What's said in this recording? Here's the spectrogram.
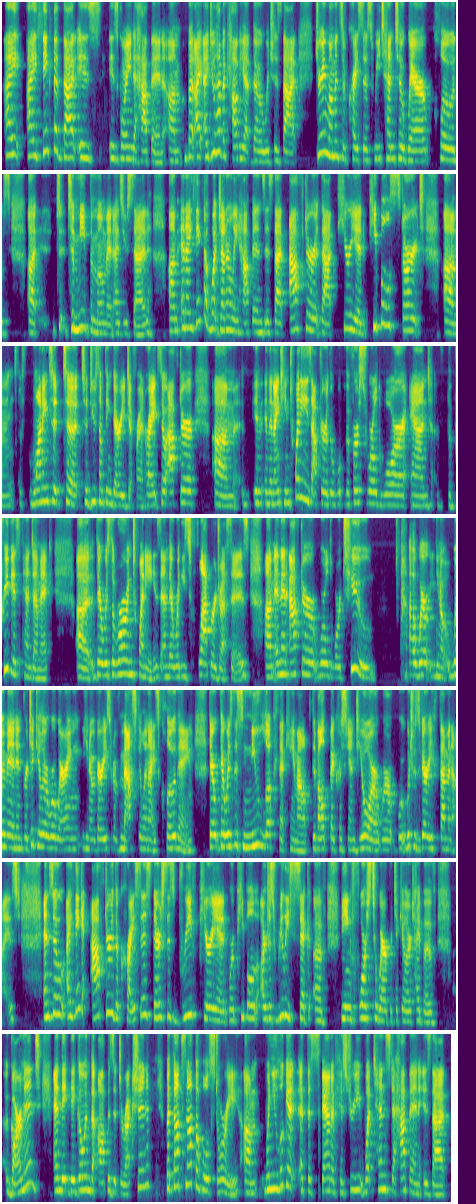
I I think that that is is going to happen. Um, but I, I, do have a caveat, though, which is that during moments of crisis, we tend to wear clothes uh, to, to, meet the moment, as you said. Um, and I think that what generally happens is that after that period, people start um, wanting to, to, to, do something very different, right? So after um, in, in the 1920s, after the, the First World War and the previous pandemic, uh, there was the Roaring Twenties, and there were these flapper dresses. Um, and then after World War II, uh, where you know women in particular were wearing you know very sort of masculinized clothing there there was this new look that came out developed by Christian Dior where, which was very feminized. And so i think after the crisis there's this brief period where people are just really sick of being forced to wear a particular type of garment and they, they go in the opposite direction. But that's not the whole story. Um, when you look at, at the span of history what tends to happen is that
